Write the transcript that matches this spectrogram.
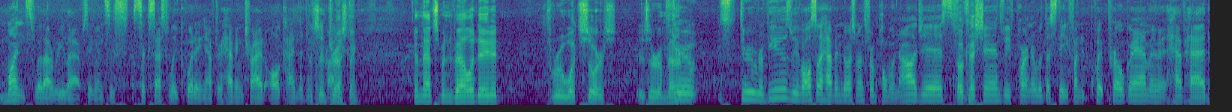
months without relapsing and su- successfully quitting after having tried all kinds of different. that's products. interesting. And that's been validated through what source? Is there a medical? through through reviews. We've also have endorsements from pulmonologists, Okay. physicians. We've partnered with a state-funded quit program and have had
